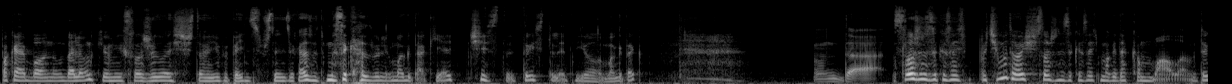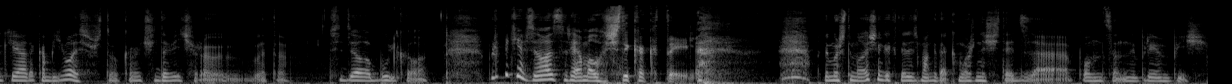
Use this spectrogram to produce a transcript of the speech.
Пока я была на удаленке, у них сложилось, что они по пятницам что-нибудь заказывают. Мы заказывали Макдак. Я чисто 300 лет не ела Макдак. Да. Сложно заказать... Почему-то очень сложно заказать Макдака мало. В итоге я так объелась, что, короче, до вечера это сидела, булькала. Может быть, я взяла зря молочный коктейль. Потому что молочный коктейль из Макдака можно считать за полноценный прием пищи.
